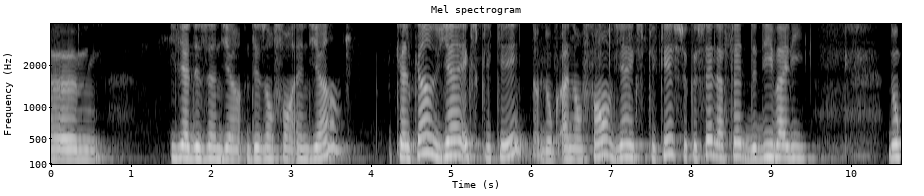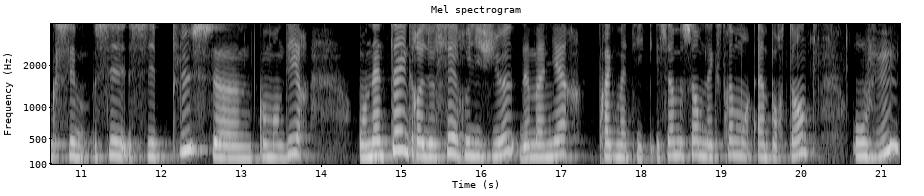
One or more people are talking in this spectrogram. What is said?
Euh, il y a des, enfants indiens, quelqu'un vient expliquer, donc un enfant vient expliquer ce que c'est la fête de Diwali. Donc c'est plus, euh, comment dire, on intègre le fait religieux de manière pragmatique. Et ça me semble extrêmement important au vu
